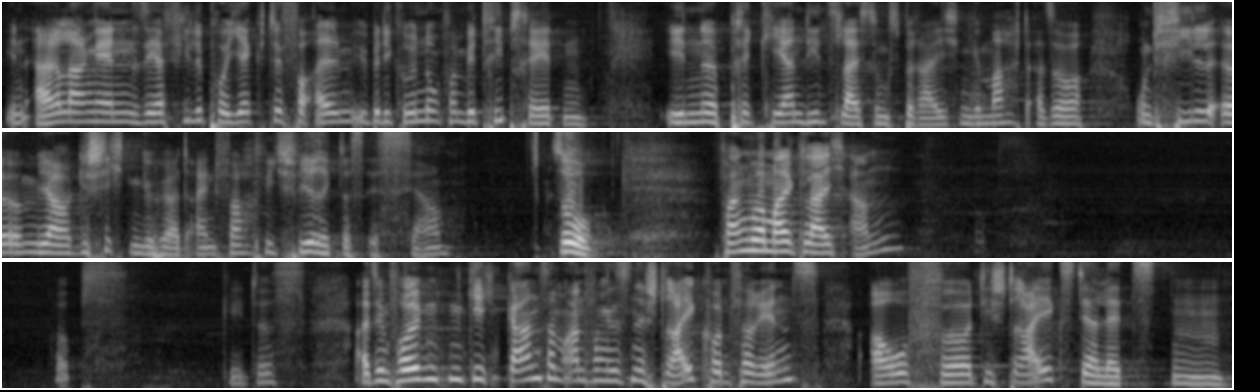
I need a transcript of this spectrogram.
in Erlangen sehr viele Projekte, vor allem über die Gründung von Betriebsräten in äh, prekären Dienstleistungsbereichen gemacht. Also und viel ähm, ja, Geschichten gehört einfach, wie schwierig das ist. Ja. So, fangen wir mal gleich an. Ups geht es. Also im Folgenden gehe ich ganz am Anfang, das ist eine Streikkonferenz, auf äh, die Streiks der letzten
